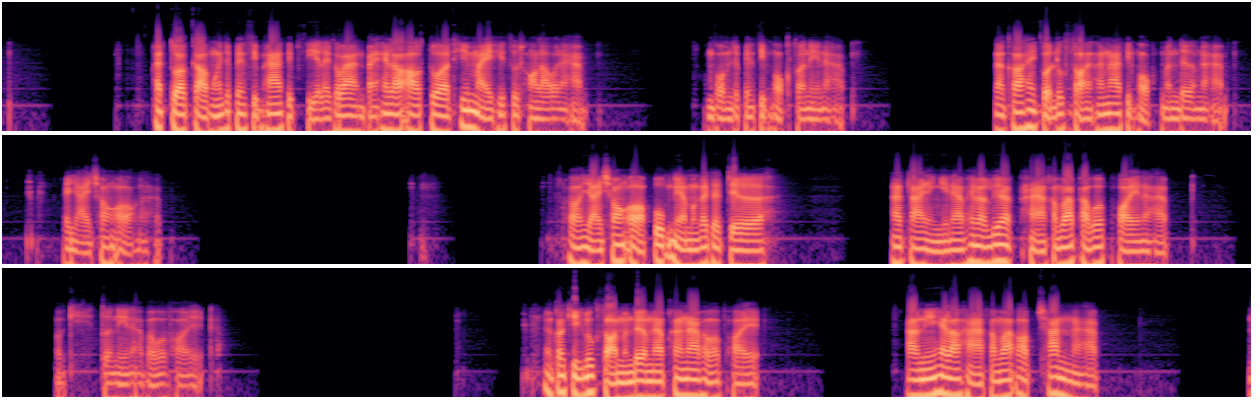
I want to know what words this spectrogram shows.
ถ้าตัวเก่ามันก็จะเป็น15 14อะไรก็ว่าไปให้เราเอาตัวที่ใหม่ที่สุดของเรานะครับของผมจะเป็น16ตัวนี้นะครับ แล้วก็ให้กดลูกศรข้างหน้า16เหมือนเดิมนะครับ ขยายช่องออกนะครับ พอขยายช่องออกปุ๊บเนี่ยมันก็จะเจอหน้าตาอย่างนี้นะครับ ให้เราเลือกหาคำว่า PowerPoint นะครับ โอเค ตัวนี้นะครับ PowerPoint แล้วก็คลิกลูกศรเหมือนเดิมนะครับ ข้างหน้า PowerPoint คราวนี้ให้เราหาคำว่า Option นะครับ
